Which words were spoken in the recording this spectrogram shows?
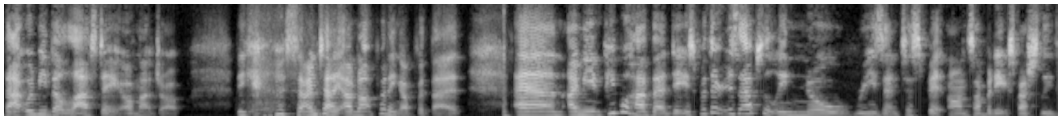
that would be the last day on that job. Because I'm telling you, I'm not putting up with that. And I mean, people have bad days, but there is absolutely no reason to spit on somebody, especially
